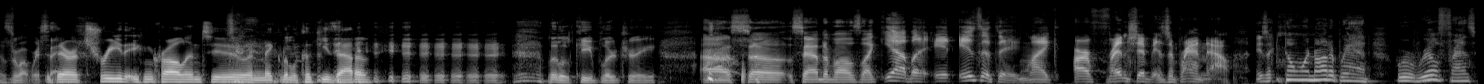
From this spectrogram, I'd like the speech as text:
Is what we're saying. Is there a tree that you can crawl into and make little cookies out of? little Keebler tree. Uh, so Sandoval's like, yeah, but it is a thing. Like our friendship is a brand now. He's like, no, we're not a brand. We're real friends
